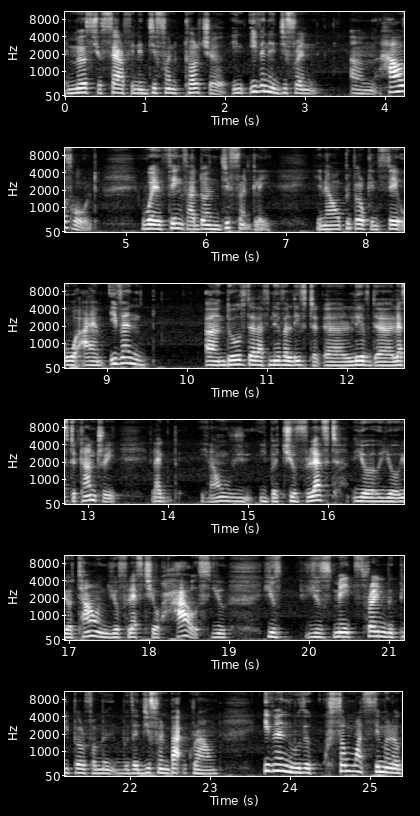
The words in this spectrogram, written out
immersed yourself in a different culture, in even a different um, household where things are done differently? You know, people can say, "Oh, I am even." Uh, those that have never lived uh, lived uh, left the country, like you know, you, but you've left your, your your town, you've left your house, you you've you've made friends with people from a, with a different background. Even with a somewhat similar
